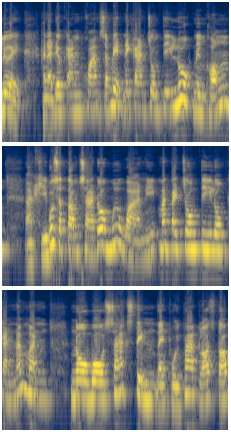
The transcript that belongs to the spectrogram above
เรื่อยๆ ขณะเดียวกันความสำเร็จในการโจมตีลูกหนึ่งของอขีบุสตอมชาโดเมื่อวานนี้ มันไปโจมตีลงกันน้ำมันโนโวซักสตินในภูมิภาคลอสตอป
